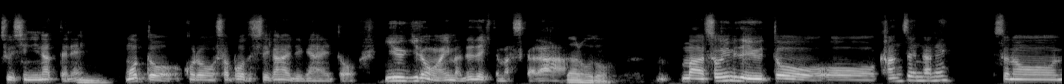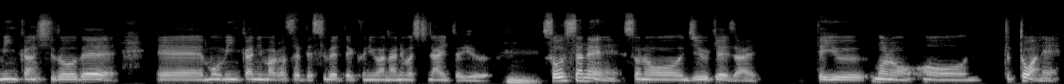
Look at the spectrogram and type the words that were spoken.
中心になってね、うん、もっとこれをサポートしていかないといけないという議論が今出てきてますから、なるほど。まあそういう意味で言うと、完全なね、その民間主導で、えー、もう民間に任せて全て国は何もしないという、うん、そうしたね、その自由経済っていうものとはね、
